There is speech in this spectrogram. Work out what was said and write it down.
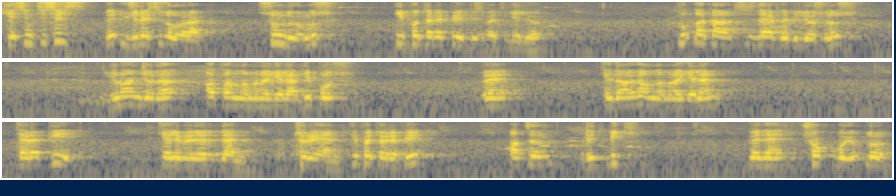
kesintisiz ve ücretsiz olarak sunduğumuz hipoterapi hizmeti geliyor. Mutlaka sizler de biliyorsunuz. Yunanca'da at anlamına gelen hipos ve tedavi anlamına gelen terapi kelimelerinden türeyen hipoterapi atın ritmik ve de çok boyutlu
